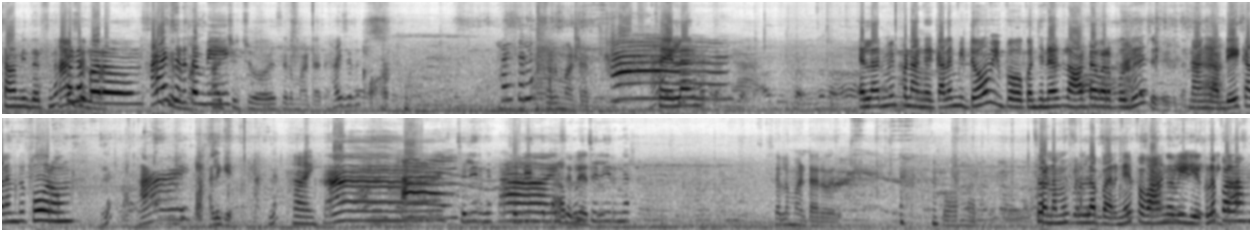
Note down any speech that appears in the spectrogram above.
சாமி தரிசனம் பண்ண போகிறோம் ஹாய் சொல்லு தம்பி. மாட்டாரு ஹாய் சொல்லு சொல்லு மாட்டாரு எல்லாரும் எல்லாருமே இப்போ நாங்கள் கிளம்பிட்டோம். இப்போ கொஞ்ச நேரத்தில் ஆட்டோ வரப்போகுது. நாங்கள் அப்படியே கிளம்பி போகிறோம் ஹாய் அழுகே. ஹாய் ஹாய் சொல்லிருங்க. சொல்லிருங்க. சொல்ல மாட்டார் அவர். ஸோ நம்ம ஃபுல்லாக பாருங்க. இப்போ வாங்க வீடியோக்குள்ளே போகலாம்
